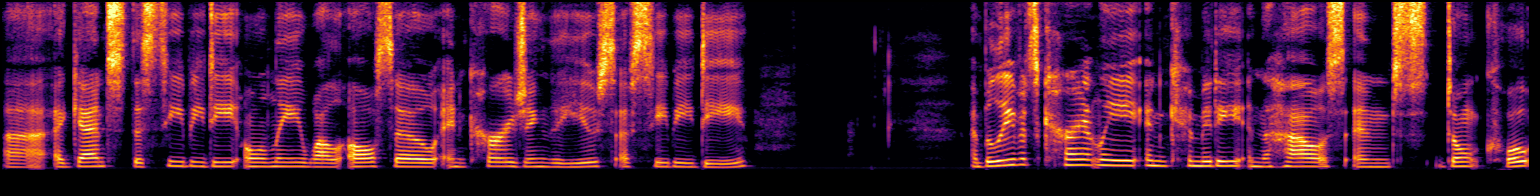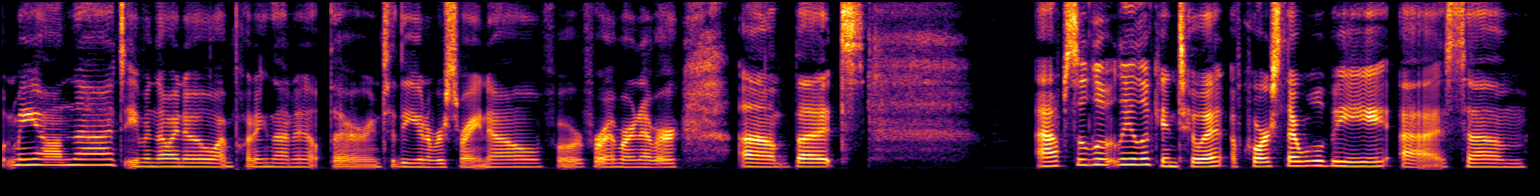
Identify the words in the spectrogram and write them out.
uh, against the CBD only while also encouraging the use of CBD. I believe it's currently in committee in the House, and don't quote me on that, even though I know I'm putting that out there into the universe right now for forever and ever. Um, but absolutely look into it. Of course, there will be uh, some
